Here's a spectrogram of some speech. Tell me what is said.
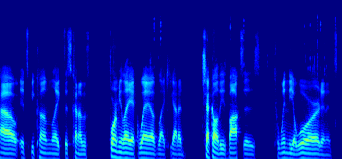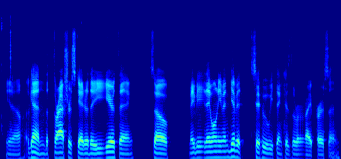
how it's become like this kind of formulaic way of like you got to check all these boxes to win the award and it's you know again the thrasher skater of the year thing so maybe they won't even give it to who we think is the right person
